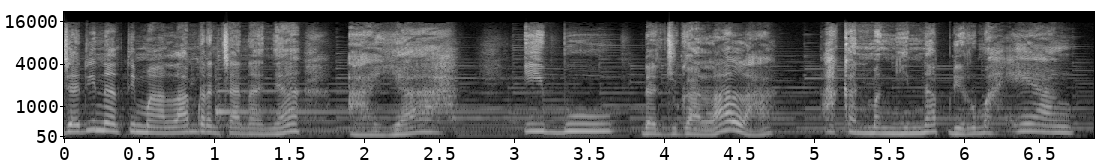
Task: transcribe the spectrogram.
Jadi nanti malam rencananya ayah, ibu, dan juga Lala akan menginap di rumah Eyang.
